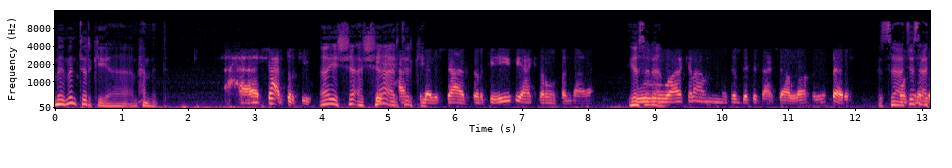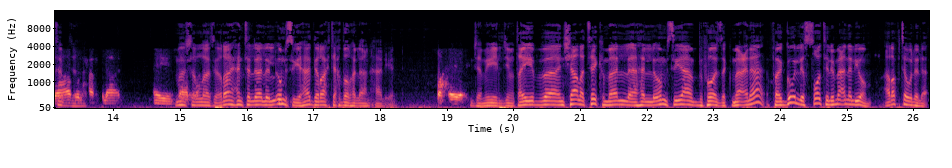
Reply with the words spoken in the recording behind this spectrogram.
من من تركي يا محمد؟ الشاعر تركي. أي الشا... الشاعر في تركي. حفلة للشاعر تركي. فيها أكثر من فنانة. يا سلام. وعلى كلام تبدأ تسعة إن شاء الله. تعرف. الساعة 9 الألعاب تبدأ. والحفلات اي ما شاء الله. رايح أنت للأمسية هذه رايح تحضرها الآن حاليا. صحيح. جميل جميل. طيب آه، إن شاء الله تكمل هالأمسية بفوزك معنا. فقول لي الصوت اللي معنا اليوم. عرفته ولا لا؟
